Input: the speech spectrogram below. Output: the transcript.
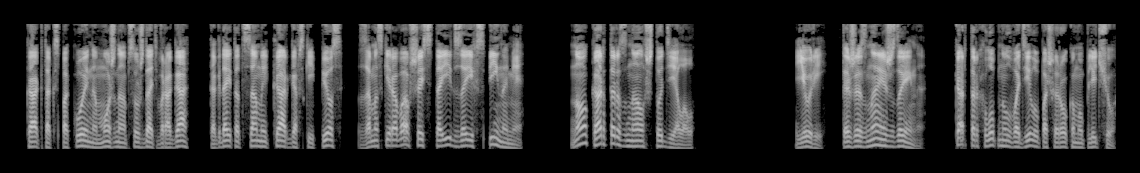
Как так спокойно можно обсуждать врага, когда этот самый карговский пес, замаскировавшись, стоит за их спинами? Но Картер знал, что делал. «Юрий, ты же знаешь Зейна». Картер хлопнул водилу по широкому плечу.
